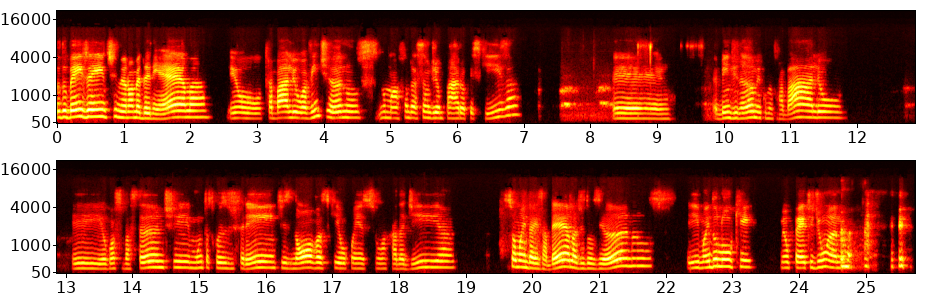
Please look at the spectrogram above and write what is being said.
Tudo bem, gente? Meu nome é Daniela. Eu trabalho há 20 anos numa fundação de amparo à pesquisa. É, é bem dinâmico o meu trabalho. E eu gosto bastante, muitas coisas diferentes, novas que eu conheço a cada dia. Sou mãe da Isabela, de 12 anos, e mãe do Luke, meu pet de um ano.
